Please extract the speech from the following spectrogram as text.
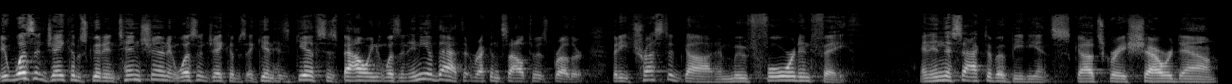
It wasn't Jacob's good intention. It wasn't Jacob's, again, his gifts, his bowing. It wasn't any of that that reconciled to his brother. But he trusted God and moved forward in faith. And in this act of obedience, God's grace showered down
